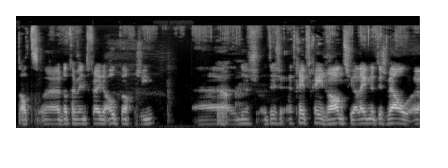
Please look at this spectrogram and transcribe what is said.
Dat, dat hebben we in het verleden ook wel gezien. Eh, Ja. Dus het, is, het geeft geen garantie. Alleen het is wel eh,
